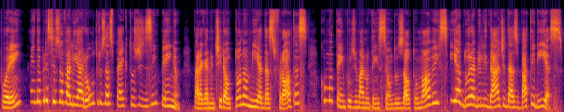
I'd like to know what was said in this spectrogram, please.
Porém, ainda é preciso avaliar outros aspectos de desempenho para garantir a autonomia das frotas, como o tempo de manutenção dos automóveis e a durabilidade das baterias.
